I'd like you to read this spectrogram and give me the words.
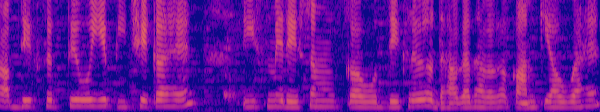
आप देख सकते हो ये पीछे का है। इसमें रेशम का वो देख रहे हो धागा धागा का काम किया हुआ है।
